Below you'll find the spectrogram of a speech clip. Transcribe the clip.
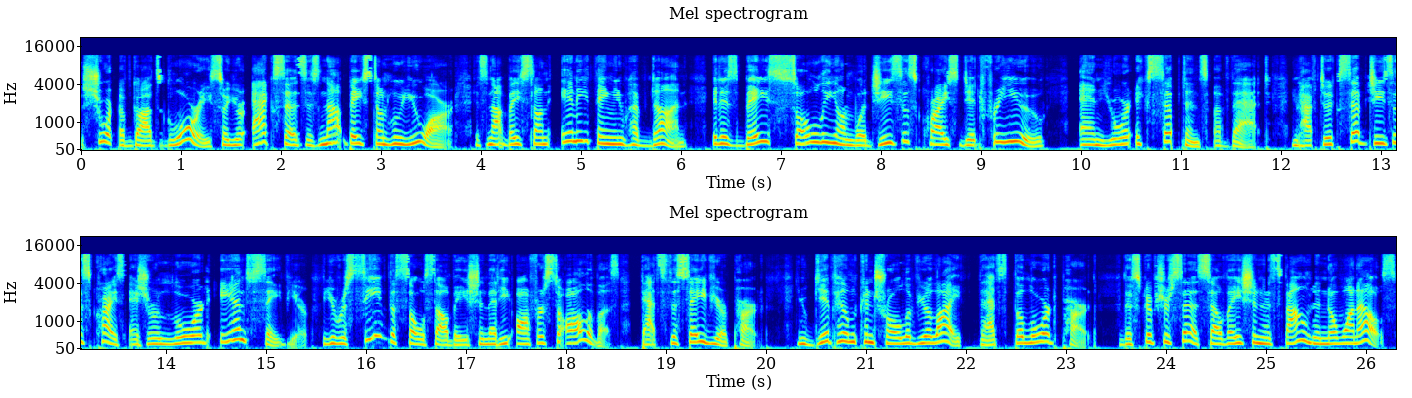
short of God's glory. So your access is not based on who you are, it's not based on anything you have done. It is based solely on what Jesus Christ did for you and your acceptance of that. You have to accept Jesus Christ as your Lord and Savior. You receive the soul salvation that He offers to all of us. That's the Savior part. You give Him control of your life. That's the Lord part. The scripture says salvation is found in no one else,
